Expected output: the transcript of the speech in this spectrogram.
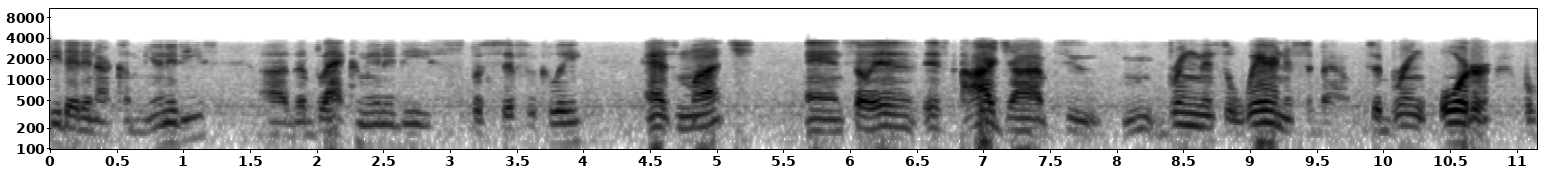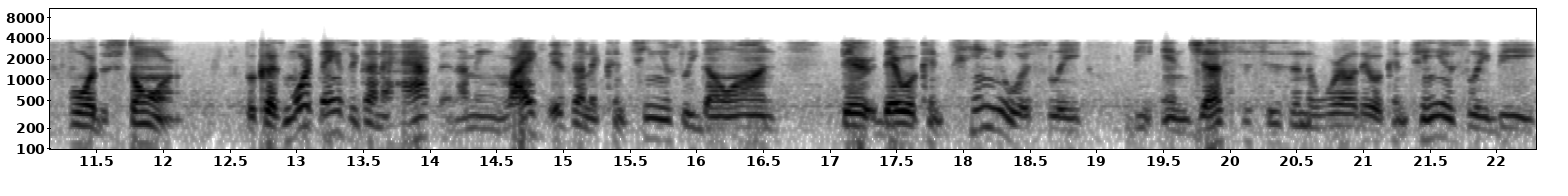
see that in our communities, uh, the black communities specifically, as much. And so it is, it's our job to bring this awareness about, to bring order before the storm, because more things are going to happen. I mean, life is going to continuously go on. There, there will continuously be injustices in the world. There will continuously be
